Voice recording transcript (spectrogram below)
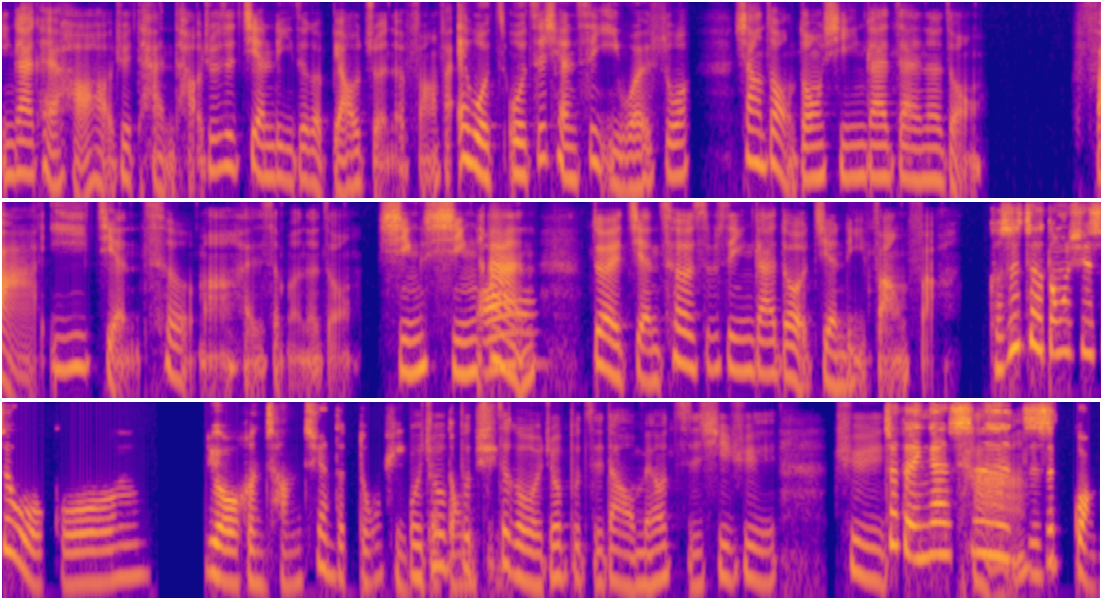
应该可以好好去探讨，就是建立这个标准的方法。哎，我我之前是以为说，像这种东西应该在那种法医检测吗？还是什么那种刑刑案？哦、对，检测是不是应该都有建立方法？可是这个东西是我国有很常见的毒品的，我就不这个我就不知道，我没有仔细去。去这个应该是只是广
